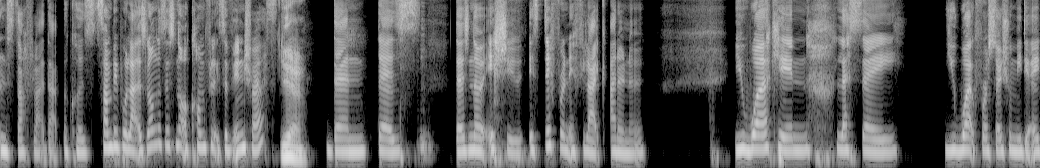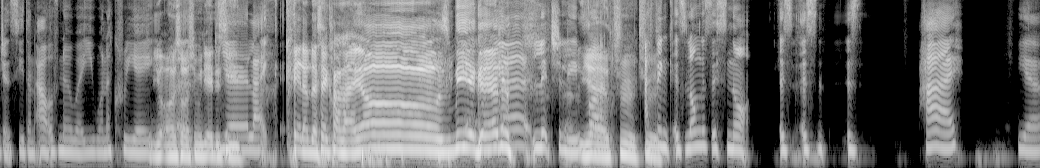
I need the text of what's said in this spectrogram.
and stuff like that. Because some people like, as long as it's not a conflict of interest, Yeah. then there's there's no issue. It's different if you like, I don't know, you work in, let's say, you work for a social media agency, then out of nowhere you want to create Your own a- social media agency. Yeah, like Hit them the same class like, yo, it's me again. yeah, literally. yeah, But true, true. I think as long as it's not as as as hi. Yeah.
